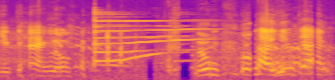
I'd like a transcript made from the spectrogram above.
คลิปแกล้งลุงลุงผมยคลิปแกง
